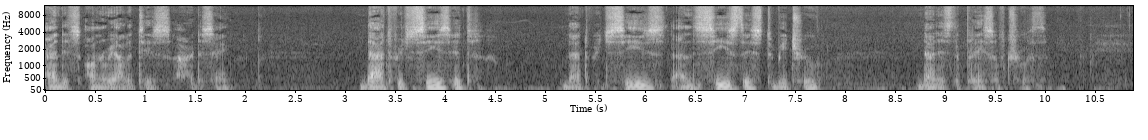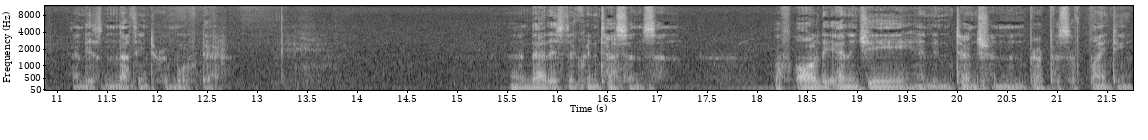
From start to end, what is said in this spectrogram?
and its unrealities are the same. That which sees it, that which sees and sees this to be true, that is the place of truth. And there's nothing to remove there. And that is the quintessence of all the energy and intention and purpose of pointing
